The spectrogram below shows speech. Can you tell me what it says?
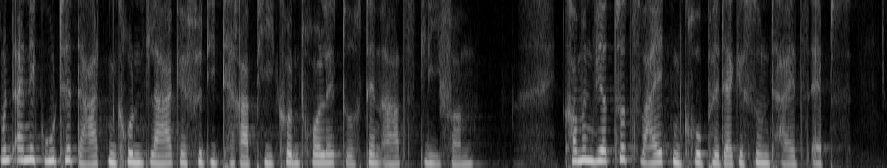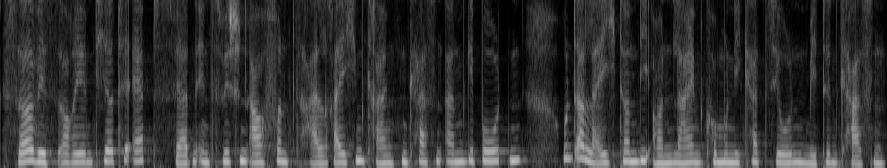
und eine gute Datengrundlage für die Therapiekontrolle durch den Arzt liefern. Kommen wir zur zweiten Gruppe der Gesundheits-Apps. Serviceorientierte Apps werden inzwischen auch von zahlreichen Krankenkassen angeboten und erleichtern die Online-Kommunikation mit den Kassen.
